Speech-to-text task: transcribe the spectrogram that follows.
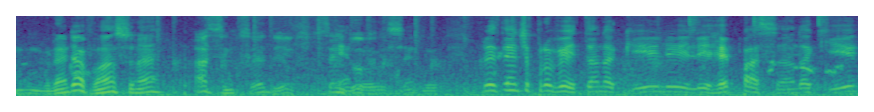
um grande avanço, né? Ah, sim, sem dúvida. Sem, sem dúvida. Sem dúvida. Presidente, aproveitando aqui, lhe, lhe, repassando aqui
